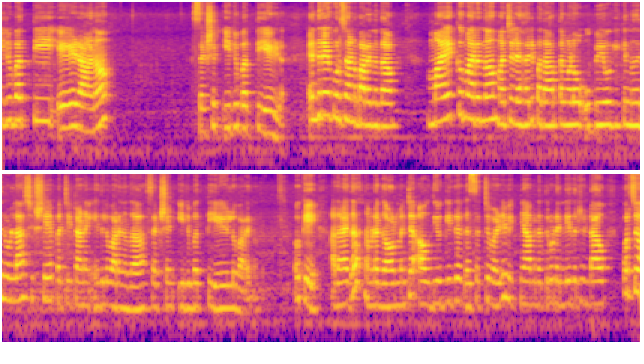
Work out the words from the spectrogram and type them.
ഇരുപത്തി ഏഴാണ് സെക്ഷൻ ഇരുപത്തിയേഴ്. എന്തിനെ കുറിച്ചാണ് പറയുന്നത് മയക്കുമരുന്ന് മറ്റ് ലഹരി പദാർത്ഥങ്ങളോ ഉപയോഗിക്കുന്നതിനുള്ള ശിക്ഷയെ പറ്റിയിട്ടാണ് ഇതിൽ പറയുന്നത്. സെക്ഷൻ ഇരുപത്തിയേഴിൽ പറയുന്നത്. ഓക്കെ അതായത് നമ്മുടെ ഗവൺമെന്റ് ഔദ്യോഗിക ഗസറ്റ് വഴി വിജ്ഞാപനത്തിലൂടെ എന്ത് ചെയ്തിട്ടുണ്ടാവും? കുറച്ച്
